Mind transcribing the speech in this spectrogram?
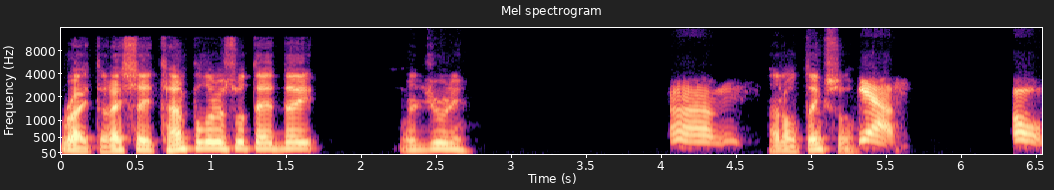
right. Did I say Templars with that date? Or Judy? Um, I don't think so. yes. Oh,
